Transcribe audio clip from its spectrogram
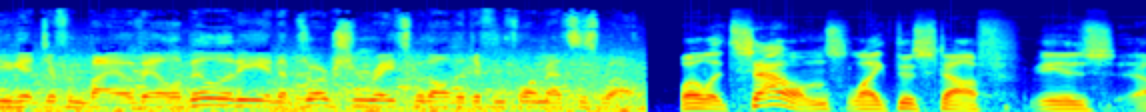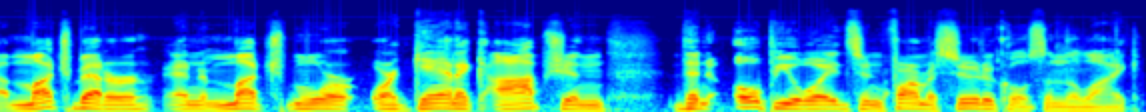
you get different bioavailability and absorption rates with all the different formats as well. Well, it sounds like this stuff is a much better and a much more organic option than opioids and pharmaceuticals and the like.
